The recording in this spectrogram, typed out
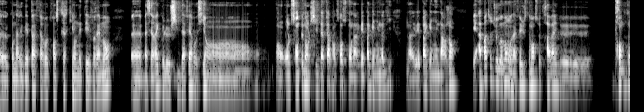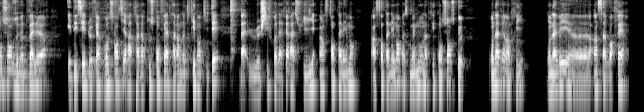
euh, qu'on n'arrivait pas à faire retranscrire qui on était vraiment, euh, bah, c'est vrai que le chiffre d'affaires aussi, en, en- on le sentait dans le chiffre d'affaires dans le sens où on n'arrivait pas à gagner notre vie, on n'arrivait pas à gagner d'argent. Et à partir du moment où on a fait justement ce travail de prendre conscience de notre valeur et d'essayer de le faire ressentir à travers tout ce qu'on fait, à travers notre identité, bah, le chiffre d'affaires a suivi instantanément. Instantanément parce que même nous, on a pris conscience que on avait un prix, on avait euh, un savoir-faire,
